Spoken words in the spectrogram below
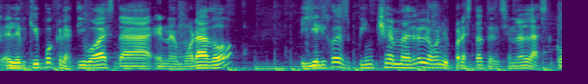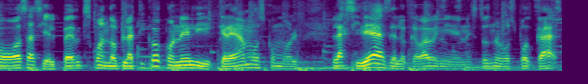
el equipo creativo está enamorado. Y el hijo de su pinche madre luego ni presta atención a las cosas y el pedo. cuando platico con él y creamos como las ideas de lo que va a venir en estos nuevos podcasts,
